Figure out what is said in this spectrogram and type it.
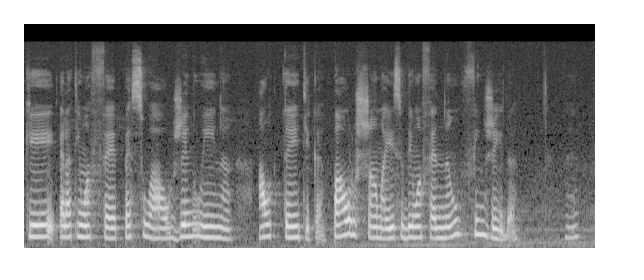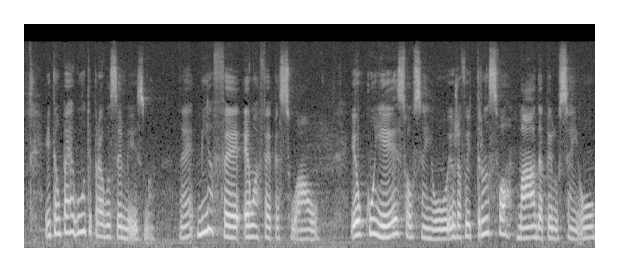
que ela tinha uma fé pessoal, genuína, autêntica. Paulo chama isso de uma fé não fingida. Né? Então pergunte para você mesma: né? minha fé é uma fé pessoal? Eu conheço ao Senhor, eu já fui transformada pelo Senhor.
